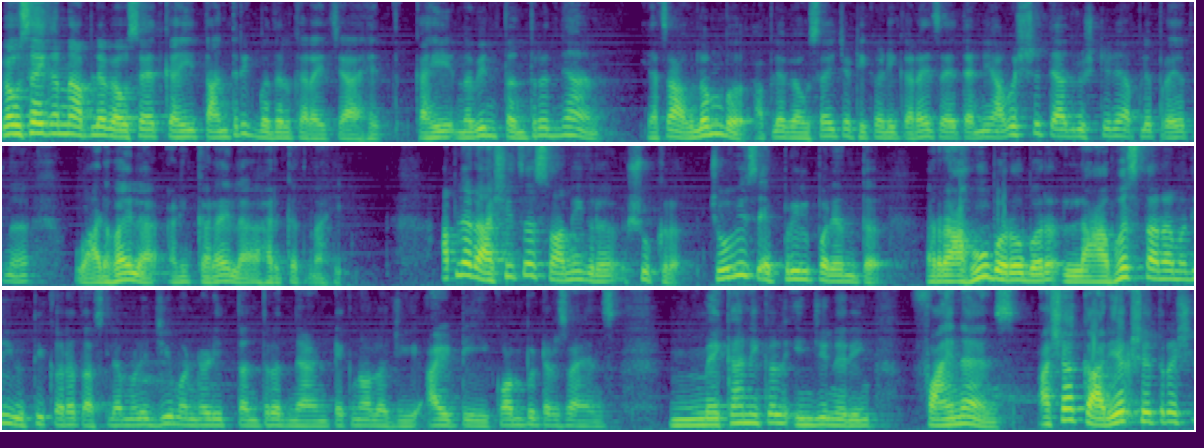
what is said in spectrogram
व्यावसायिकांना आपल्या व्यवसायात काही तांत्रिक बदल करायचे आहेत. काही नवीन तंत्रज्ञान याचा अवलंब आपल्या व्यवसायाच्या ठिकाणी करायचा आहे. त्यांनी अवश्य त्या दृष्टीने आपले प्रयत्न वाढवायला आणि करायला हरकत नाही. आपल्या राशीचा स्वामीग्रह शुक्र चोवीस एप्रिलपर्यंत राहूबरोबर लाभस्थानामध्ये युती करत असल्यामुळे जी मंडळी तंत्रज्ञान technology I T computer science mechanical engineering finance अशा कार्यक्षेत्राशी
